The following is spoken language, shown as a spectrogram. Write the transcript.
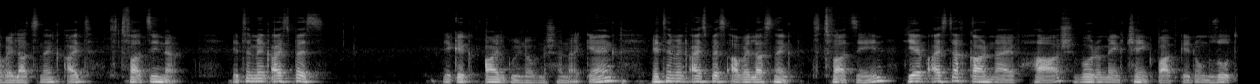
ավելացնենք այդ թթվածինը։ Եթե մենք այսպես եկեք այլ գույնով նշանակենք, եթե մենք այսպես ավելացնենք թթվածին եւ այստեղ կար նաեւ h, որը մենք չենք պատկերում զուտ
